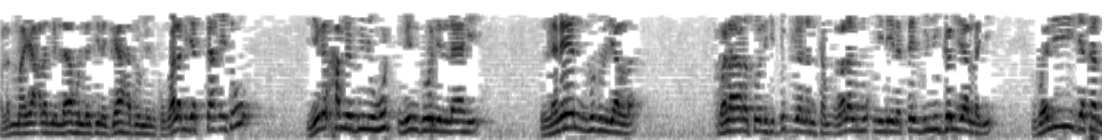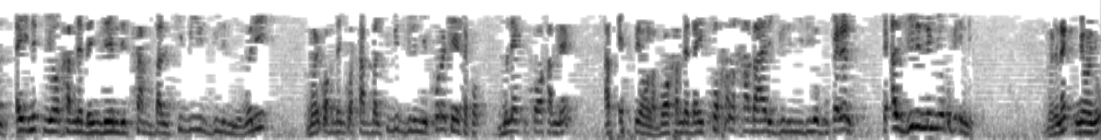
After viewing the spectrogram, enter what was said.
walamma yaalami llahu alladina jahadu minkum walam yattaxisu ñi nga xam ne duñu wut min dunillahi leneen lu dul yàlla wala rasulihi dug yonentam wala almuminina te duñu gëm yàlla ñi wali jatan ay nit ñoo xam ne dañ leen di tabbal ci biir jullit ñi wali mooy ko xam dañ ko tabbal ci biir jullit ñi protéger ko mu nekk koo xam ne ab espion la boo xam ne day toxal xabaari jullit ñi di yóbbu feneen te al jullit nag ñoo ko fi indi mu ne nag ñooñu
